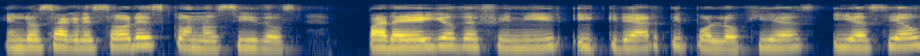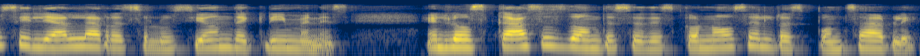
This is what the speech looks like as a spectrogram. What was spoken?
en los agresores conocidos, para ello definir y crear tipologías y así auxiliar la resolución de crímenes en los casos donde se desconoce el responsable,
